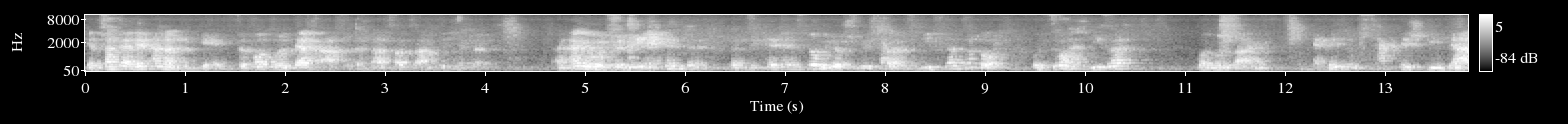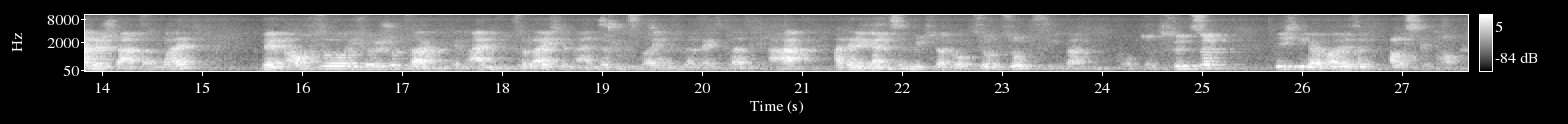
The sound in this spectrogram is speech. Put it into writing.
Jetzt hat er den anderen hingehängt. Sofort wurde der verhaftet. Der Staatsanwalt sagte, ich hätte ein Angebot für Sie. Und Sie kennen das Domino-Spiel, das lief dann so durch. Und so hat dieser, man muss sagen, ermittlungstaktisch geniale Staatsanwalt, wenn auch so, ich würde schon sagen, im einen, so leicht im Einwirkungsbereich 136a, hat er den ganzen Münchner Korruptionssumpf, wie gesagt, Korruptionspfütze, richtigerweise ausgetrocknet.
